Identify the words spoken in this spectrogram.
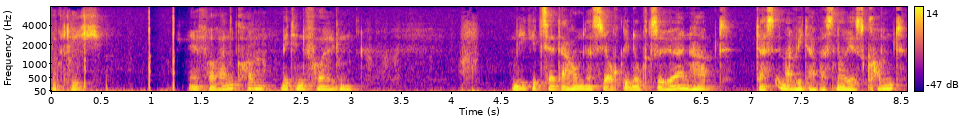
wirklich schnell vorankommen mit den Folgen. Mir geht es ja darum, dass ihr auch genug zu hören habt, dass immer wieder was Neues kommt.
